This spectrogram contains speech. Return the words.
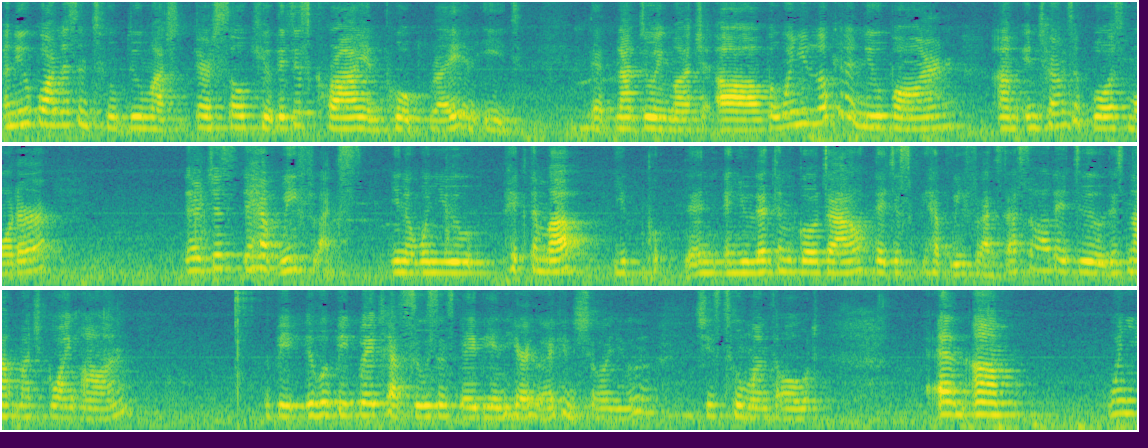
A newborn doesn't do much. They're so cute. They just cry and poop, right, and eat. They're not doing much. But when you look at a newborn, um, in terms of gross motor, they're just, they have reflex. You know, when you pick them up, you put, and, and you let them go down, they just have reflex. That's all they do. There's not much going on. It'd be, it would be great to have Susan's baby in here that I can show you. She's two months old. And um, when you,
